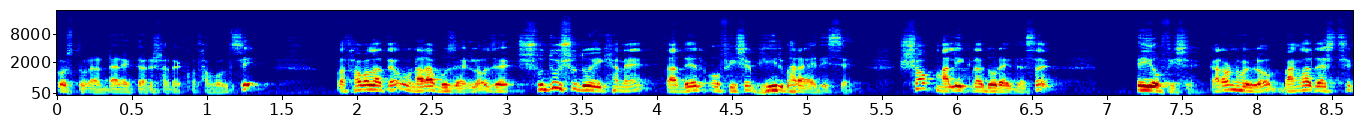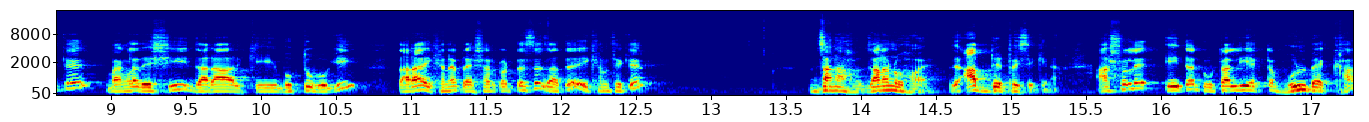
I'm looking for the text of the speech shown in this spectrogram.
কস্তুরার ডাইরেক্টরের সাথে কথা বলছি। কথা বলাতে ওনারা বুঝাইলো যে শুধু শুধু এখানে তাদের অফিসে ভিড় ভাড়ায় দিছে। সব মালিকরা দৌড়াইতেছে এই অফিসে কারণ হলো বাংলাদেশ থেকে বাংলাদেশি যারা আর কি ভুক্তভোগী, তারা এখানে প্রেশার করতেছে যাতে এখান থেকে জানা জানানো হয় যে আপডেট হয়েছে কিনা। আসলে এটা টোটালি একটা ভুল ব্যাখ্যা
